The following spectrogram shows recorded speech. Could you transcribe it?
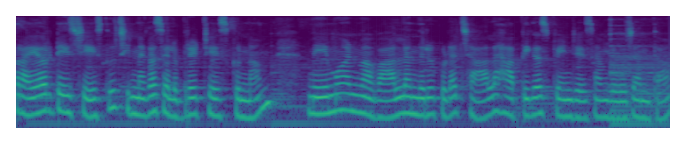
ప్రయారిటైజ్ చేస్తూ చిన్నగా సెలబ్రేట్ చేసుకున్నాం. మేము అండ్ మా వాళ్ళందరూ కూడా చాలా హ్యాపీగా స్పెండ్ చేసాం రోజంతా.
